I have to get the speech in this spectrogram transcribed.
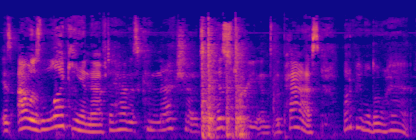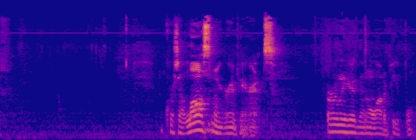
is I was lucky enough to have this connection to history and to the past. A lot of people don't have. Of course, I lost my grandparents earlier than a lot of people.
